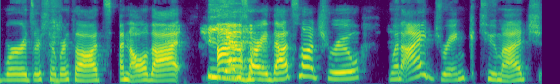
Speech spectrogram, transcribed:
words or sober thoughts and all that. Yeah. I'm sorry, that's not true when I drink too much,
